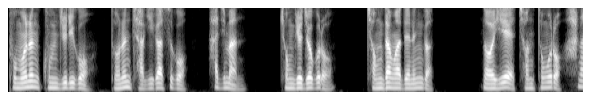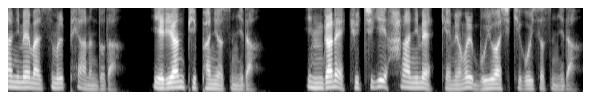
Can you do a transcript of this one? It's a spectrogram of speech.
부모는 굶주리고 돈은 자기가 쓰고 하지만 종교적으로 정당화되는 것 너희의 전통으로 하나님의 말씀을 폐하는도다. 예리한 비판이었습니다. 인간의 규칙이 하나님의 계명을 무효화시키고 있었습니다.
